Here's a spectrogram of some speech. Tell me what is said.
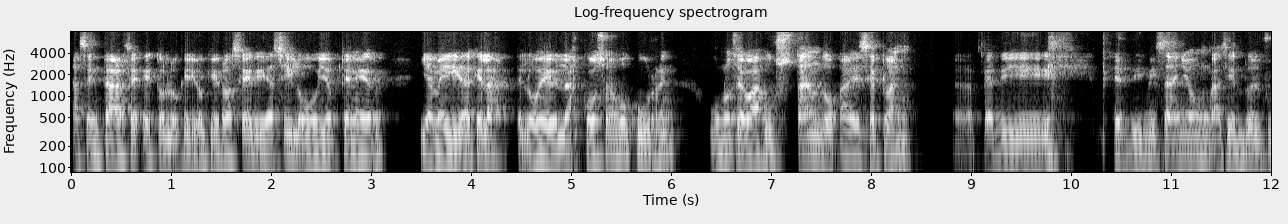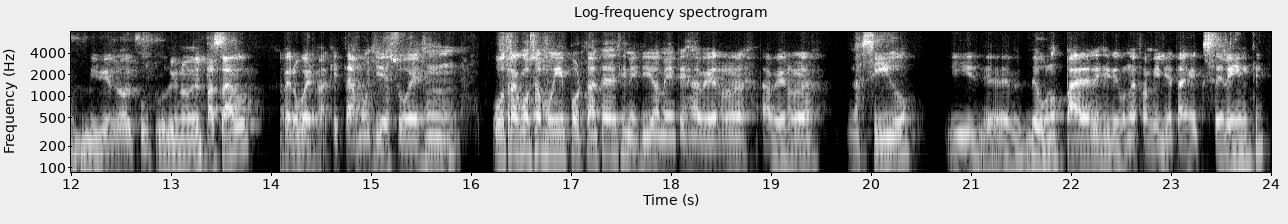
a sentarse, esto es lo que yo quiero hacer y así lo voy a obtener. Y a medida que las, las cosas ocurren, uno se va ajustando a ese plan. Eh, perdí, perdí mis años haciendo el, viviendo el futuro y no del pasado, pero bueno, aquí estamos y eso es... otra cosa muy importante definitivamente es haber, haber nacido y de, unos padres y de una familia tan excelente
